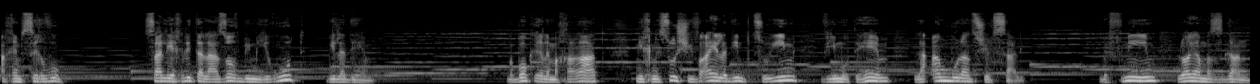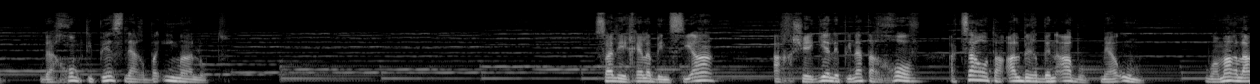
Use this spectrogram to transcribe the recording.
אך הם סירבו. סלי החליטה לעזוב במהירות בלעדיהם. בבוקר למחרת נכנסו שבעה ילדים פצועים ואימותיהם לאמבולנס של סלי. בפנים לא היה מזגן, והחום טיפס ל-40 מעלות. סלי החלה בנסיעה, אך כשהגיעה לפינת הרחוב, עצר אותה אלברט בן אבו מהאו"ם. הוא אמר לה,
